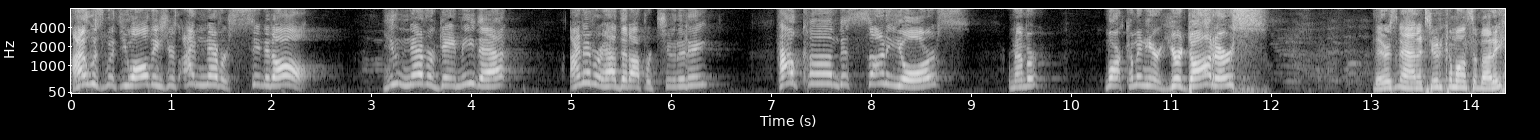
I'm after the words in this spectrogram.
I was with you all these years. I've never sinned at all. You never gave me that. I never had that opportunity. How come this son of yours, remember? Mark, come in here. Your daughters. There's an attitude. Come on, somebody.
